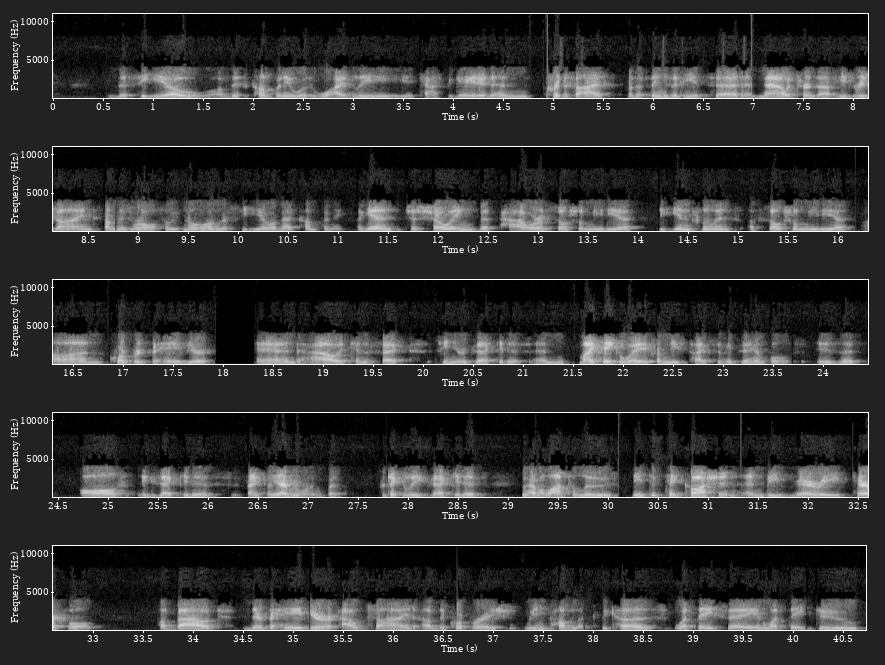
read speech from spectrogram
the CEO of this company was widely castigated and criticized for the things that he had said. And now it turns out he's resigned from his role, so he's no longer CEO of that company. Again, just showing the power of social media, the influence of social media on corporate behavior, and how it can affect senior executives. And my takeaway from these types of examples is that all executives, frankly, everyone, but particularly executives, who have a lot to lose need to take caution and be very careful about their behavior outside of the corporation in public because what they say and what they do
